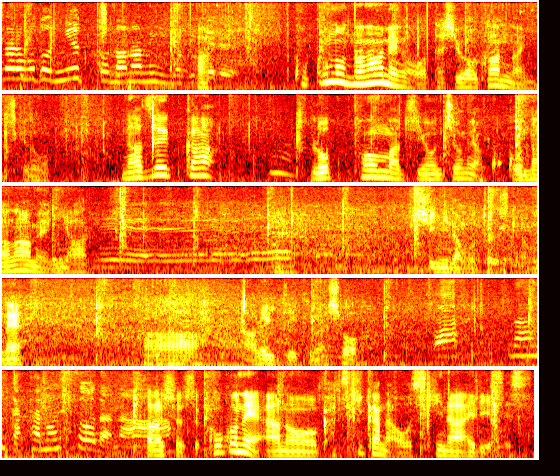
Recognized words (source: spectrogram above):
なるほど。ニュッと斜めに伸びてる。ここの斜めが私わかんないんですけどもなぜかうん。六本松4丁目はここ斜めにある。へ不思議なことですけどもね。さあ歩いていきましょう。なんか楽しそうだな。楽しそうです。ここねあの勝木かなお好きなエリアです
